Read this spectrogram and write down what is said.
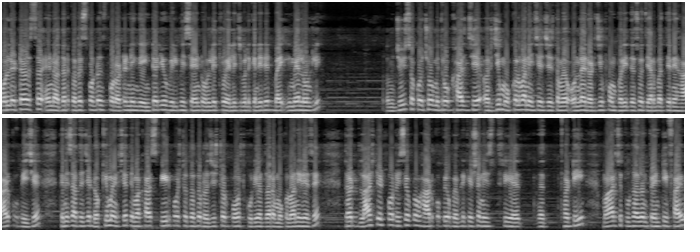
call letters and other correspondence for attending the interview will be send only through eligible candidate by email only તમે જોઈ શકો છો મિત્રો, ખાસ જે અરજી મોકલવાની છે, જે તમે ઓનલાઈન અરજી ફોર્મ ભરી દેશો, ત્યારબાદ તેની હાર્ડ કોપી છે, તેની સાથે જે ડોક્યુમેન્ટ છે, તેમાં ખાસ સ્પીડ પોસ્ટ અથવા તો રજિસ્ટર્ડ પોસ્ટ કુરિયર દ્વારા મોકલવાની રહેશે. The last date for receipt of hard copy of application is three thirty March two thousand twenty five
